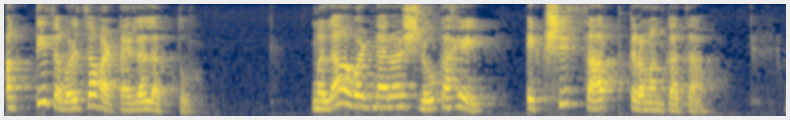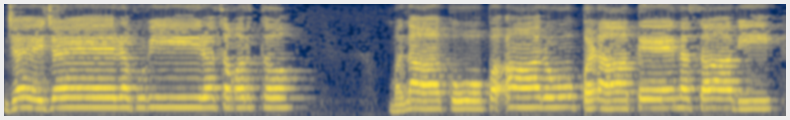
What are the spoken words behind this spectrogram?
अगदी जवळचा वाटायला लागतो. मला आवडणारा श्लोक आहे एकशे सात क्रमांकाचा. जय जय रघुवीर समर्थ. मना कोप आरोपणा ते नसावी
